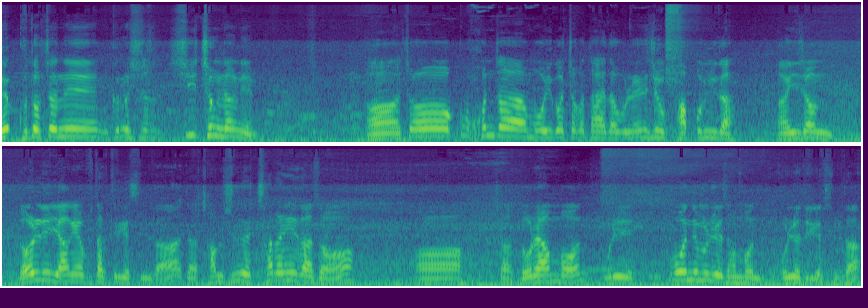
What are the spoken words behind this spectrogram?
네. 구독자님 그리고 시, 시청자님 어, 조금 혼자 뭐 이것저것 다 하다 보니 좀 바쁩니다. 어, 이점 널리 양해 부탁드리겠습니다. 자, 잠시 후에 차량에 가서 어, 자, 노래 한번 우리 후보님을 위해서 한번 올려드리겠습니다.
